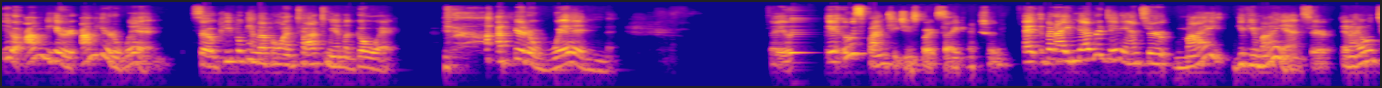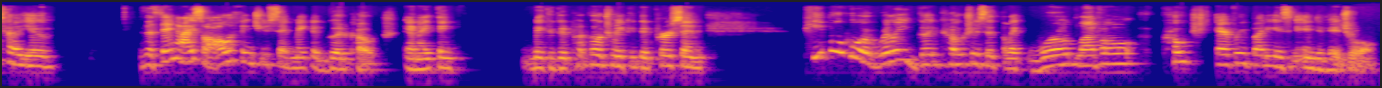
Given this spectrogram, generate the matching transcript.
you know, I'm here, I'm here to win. So people came up and want to talk to me. I'm like, go away. I'm here to win. So it, it, was fun teaching sports psych, actually. I, but I never did answer my, give you my answer. And I will tell you the thing I saw, all the things you said make a good coach. And I think make a good coach, make a good person. People who are really good coaches at the like world level coached everybody as an individual.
